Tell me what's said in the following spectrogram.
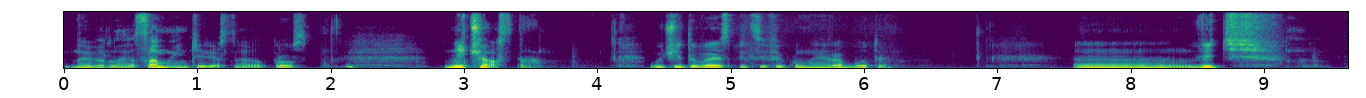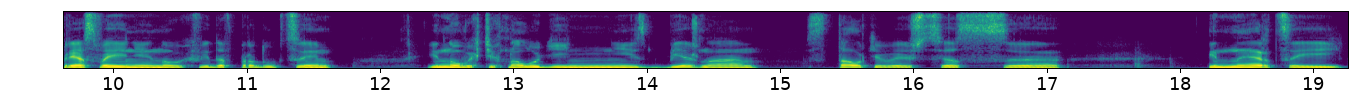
наверное, самый интересный вопрос. Не часто, учитывая специфику моей работы. Э, Ведь при освоении новых видов продукции и новых технологий неизбежно сталкиваешься с инерцией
